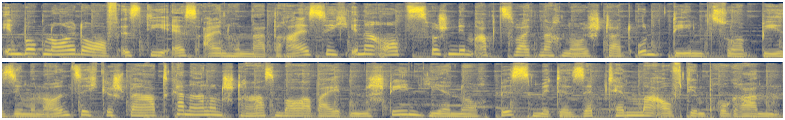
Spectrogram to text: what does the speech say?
In Burg Neudorf ist die S130 innerorts zwischen dem Abzweig nach Neustadt und dem zur B97 gesperrt. Kanal- und Straßenbauarbeiten stehen hier noch bis Mitte September auf dem Programm.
